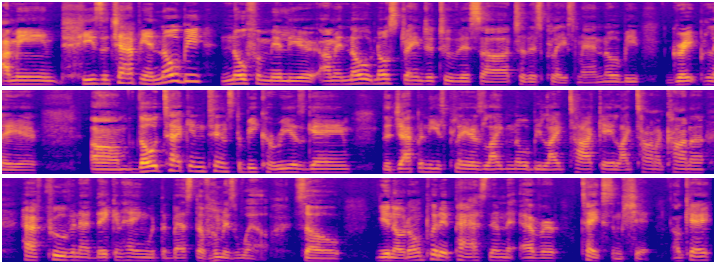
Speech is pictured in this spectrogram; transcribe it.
I mean, he's a champion. Nobi, no familiar. I mean, no no stranger to this uh to this place, man. Nobi, great player. Um, though Tekken tends to be Korea's game, the Japanese players like Nobi, like Take, like Tanukana have proven that they can hang with the best of them as well. So, you know, don't put it past them to ever take some shit. Okay,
